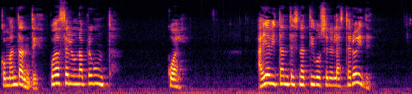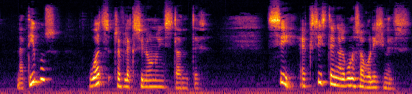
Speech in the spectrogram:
Comandante, ¿puedo hacerle una pregunta? ¿Cuál? ¿Hay habitantes nativos en el asteroide? ¿Nativos? Watts reflexionó un instante. Sí, existen algunos aborígenes.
